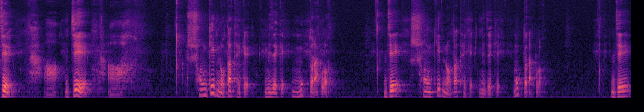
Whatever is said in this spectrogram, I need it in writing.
যে যে সংকীর্ণতা থেকে নিজেকে মুক্ত রাখল, যে সংকীর্ণতা থেকে নিজেকে মুক্ত রাখল, যে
